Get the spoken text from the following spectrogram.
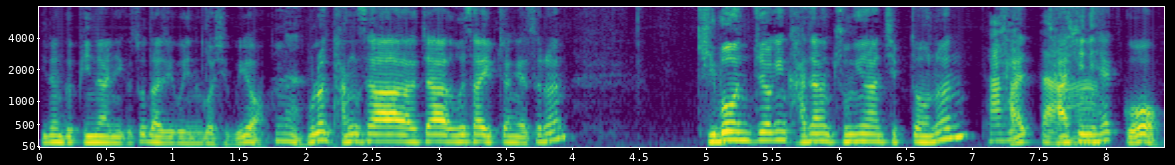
이런 그 비난이 그 쏟아지고 있는 것이고요. 네. 물론 당사자 의사 입장에서는 기본적인 가장 중요한 집도는 자, 자신이 했고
